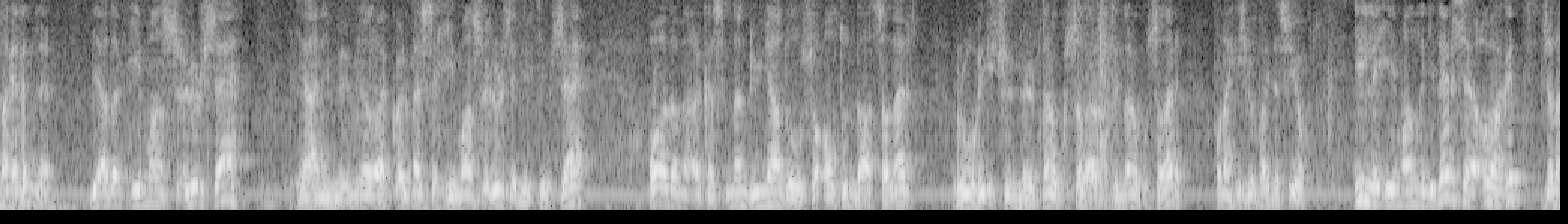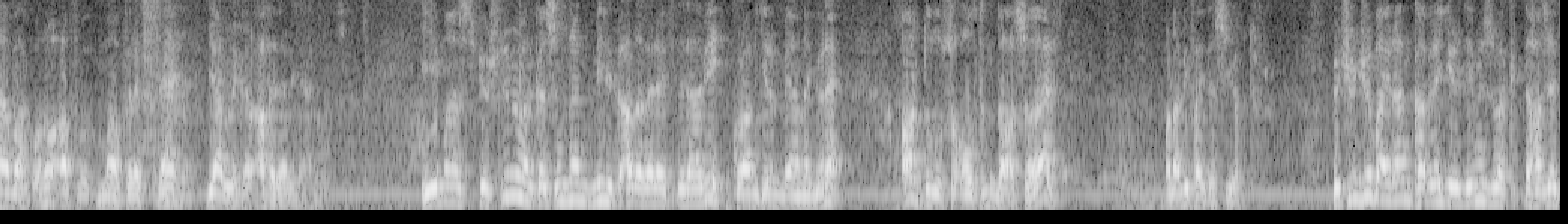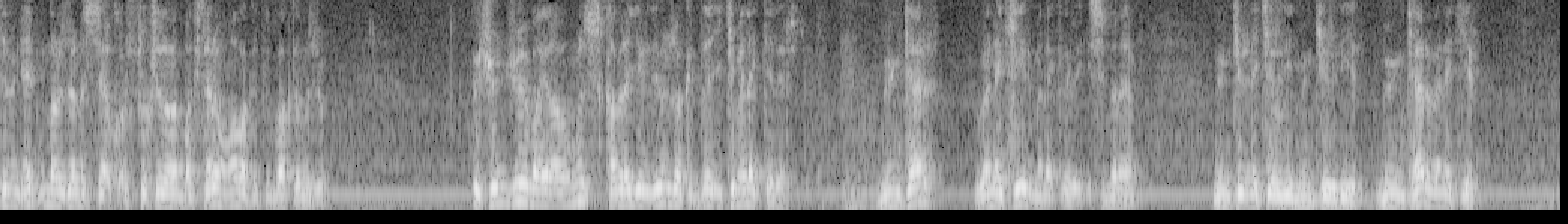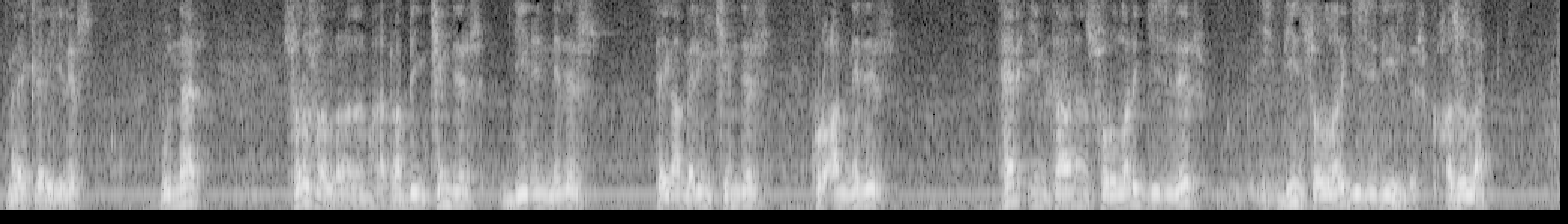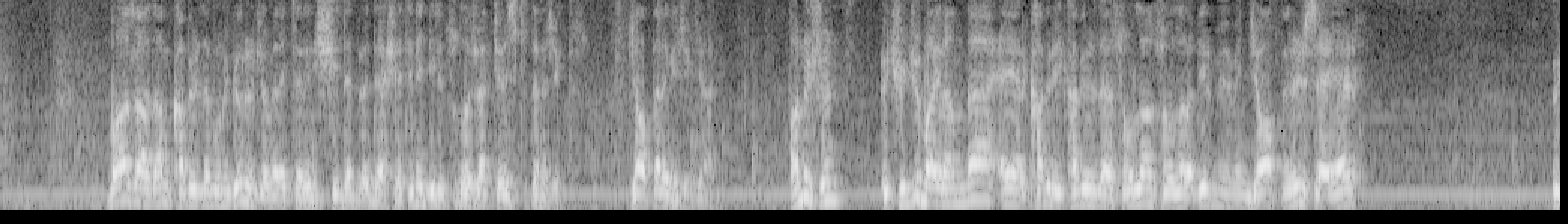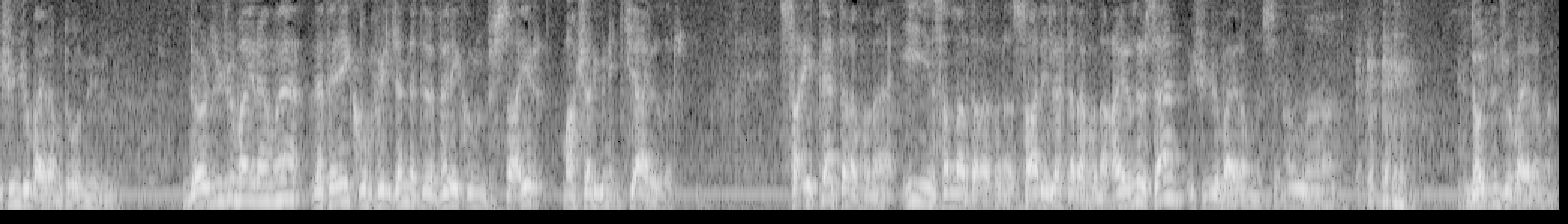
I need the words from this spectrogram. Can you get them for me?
Bak efendiler, bir adam imansız ölürse, yani mümin olarak ölmezse, imansız ölürse bir kimse, o adamın arkasından dünya dolusu altın dağıtsalar, ruhu için mülkler okusalar, hatimler okusalar, ona hiçbir faydası yoktur. İlle imanlı giderse o vakit Cenab-ı Hak onu af mağfiretle yarlıkar, affeder yani. İmansız göçlü mü arkasından milil arda ve leftilabi, Kur'an-ı Kerim beyanına göre, dolusu altın dağıtsalar, ona bir faydası yoktur. Üçüncü bayram kabre girdiğimiz vakitte Hazreti Münke, hep bunlar üzerine size çok şeyler anlatmak isterim ama vakit, vaktimiz yok. Üçüncü bayramımız kabre girdiğimiz vakitte iki melek gelir. Münker ve Nekir melekleri. İsimleri Münkir Nekir değil, Münkir değil. Münker ve Nekir melekleri gelir. Bunlar soru sorarlar adama. Rabbin kimdir? Dinin nedir? Peygamberin kimdir? Kur'an nedir? Her imtihanın soruları gizlidir. Din soruları gizli değildir. Hazırlan. Bazı adam kabirde bunu görünce meleklerin şiddet ve dehşetini dili tutacak, çenesi kilitlenecektir. Cevap veremeyecek yani. Onun için üçüncü bayramda eğer kabir, kabirde sorulan sorulara bir mümin cevap verirse eğer üçüncü bayramıdır o müminin. Dördüncü bayramı ve ferikum fil cenneti ve ferikum fis sair mahşer günü ikiye ayrılır. Saitler tarafına, iyi insanlar tarafına, salihler tarafına ayrılırsan üçüncü bayramın senin. Allah. Dördüncü bayramın.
